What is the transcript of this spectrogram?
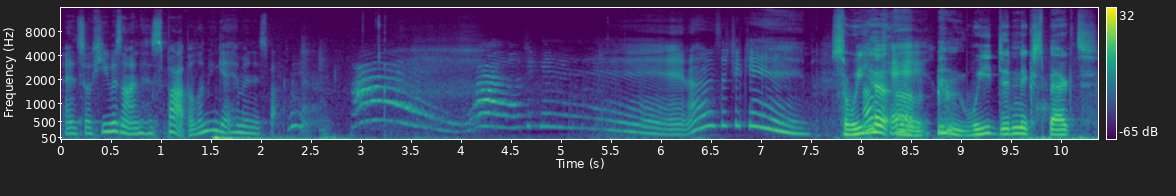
And so he was on his spot. But let me get him in his spot. Come here. Hi. Wow, chicken. Oh, it's a chicken. So we uh, Okay. um, we didn't expect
